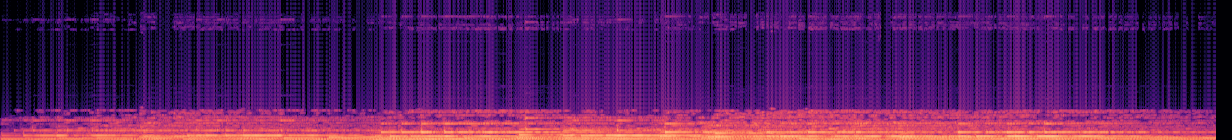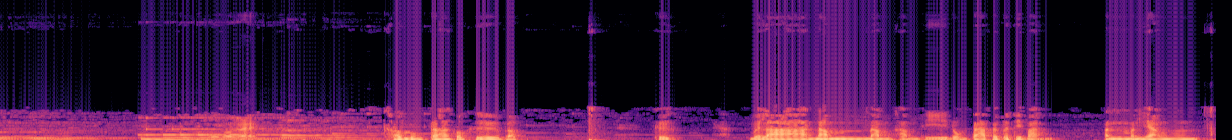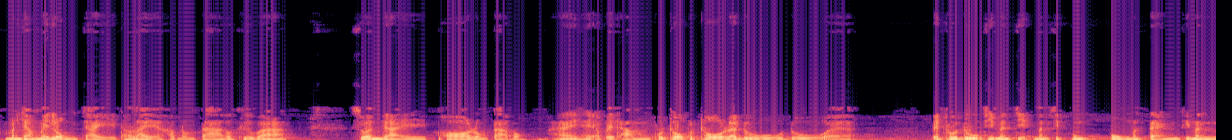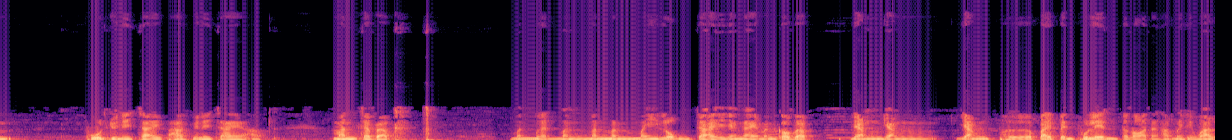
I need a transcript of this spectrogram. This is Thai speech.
ว่าไงครับหลวงตาก็คือแบบ คือเวลานำนำคำที่หลวงตาไปปฏิบัติ มันมันยังมันยังไม่ลงใจเท่าไหร่อะครับ หลวงตาก็คือว่าส่วนใหญ่พอหลวงตาบอก ให้ให้เอาไปทำพุทโธพุทโธแล้วดูดูเออเป็นผู้ดูที่มันจิตมันคิดปรุงปรุงมันแต่งที่มันพูดอยู่ในใจ ภาคอยู่ในใจครับ มันจะแบบมันเหมือนมันมันมันไม่ลงใจยังไง มันก็แบบยังยังยังเผลอไปเป็นผู้เล่นตลอดนะครับหมายถึงว่า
